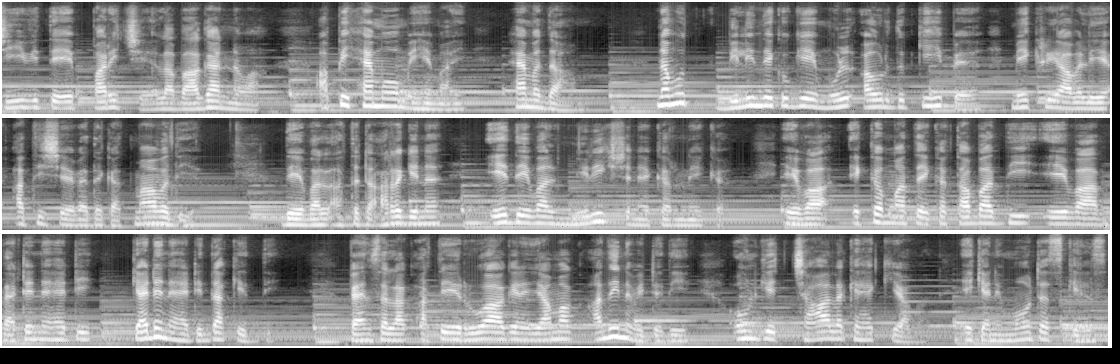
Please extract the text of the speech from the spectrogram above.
ජීවිතයේ පරිච්චය ලබාගන්නවා. අපි හැමෝ මෙහෙමයි හැමදාම්. නමුත් බිලිඳෙකුගේ මුල් අවුරුදු කිහිපය මේ ක්‍රියාවලිය අතිශය වැදගත්මාවදිය. දේවල් අතට අරගෙන ඒ දේවල් නිරීක්ෂණය කරන එක. ඒවා එක මත එක තබද්දී ඒවා වැටෙන හැටි කැඩෙන හැටි දකිද්දි. පැන්සලක් අතේ රුවාගෙන යමක් අඳින විටදී ඔවුන්ගේ චාලක හැකියාව එකැනි මෝට ස්කෙල්ස්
